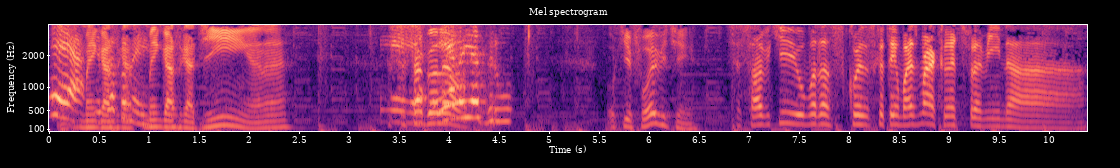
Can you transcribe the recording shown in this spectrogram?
É, uma, engasga- uma engasgadinha, né? É, sabe, ô, Léo? ela e a Drew. O que foi, Vitinho? Você sabe que uma das coisas que eu tenho mais marcantes pra mim na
